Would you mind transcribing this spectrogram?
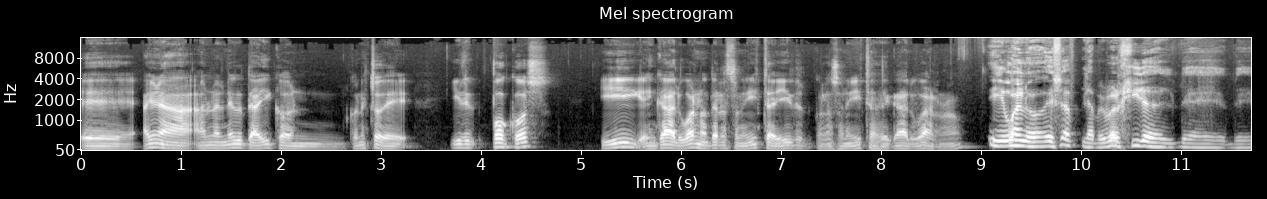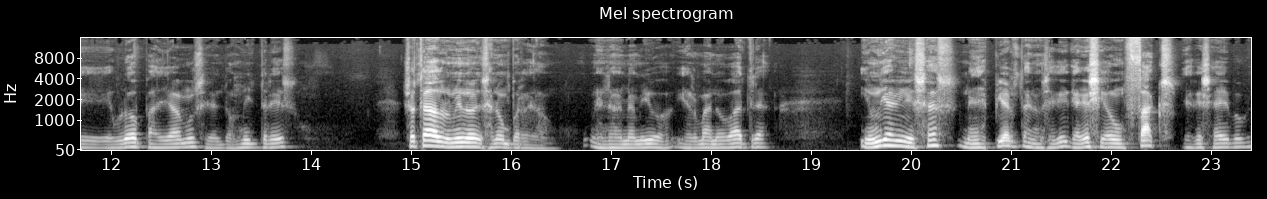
Eh, hay una, anécdota ahí con, esto de ir pocos y en cada lugar no tener sonidista e ir con los sonidistas de cada lugar, ¿no? Y bueno, esa la primera gira de, Europa, digamos, en el 2003. Yo estaba durmiendo en el Salón Porredón, en de mi amigo y hermano Batra. Y un día viene Sass, me despierta, no sé qué, que había llegado un fax de aquella época,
